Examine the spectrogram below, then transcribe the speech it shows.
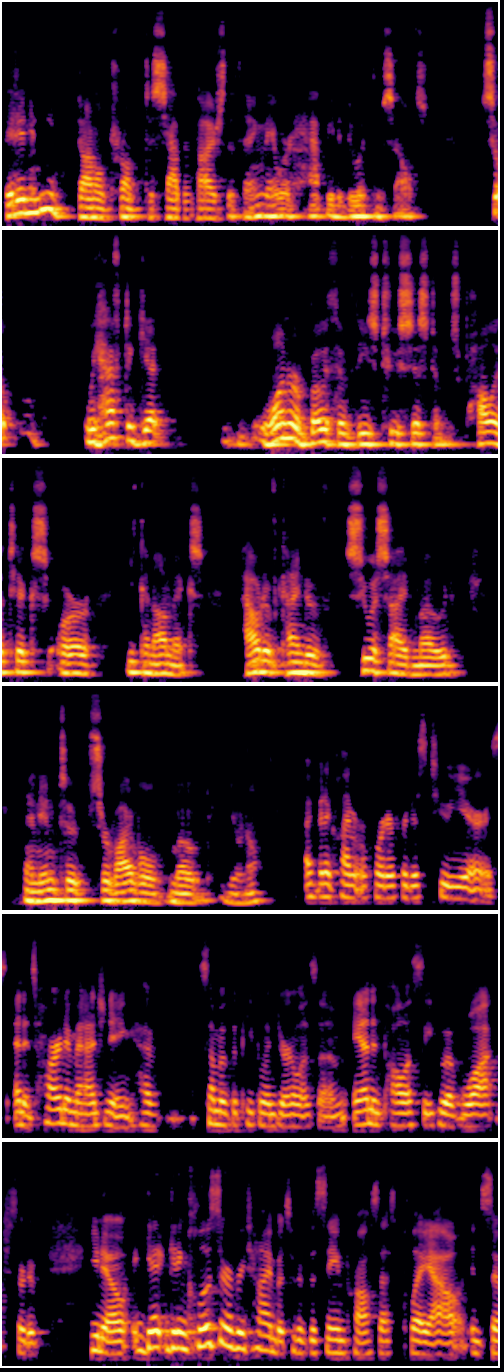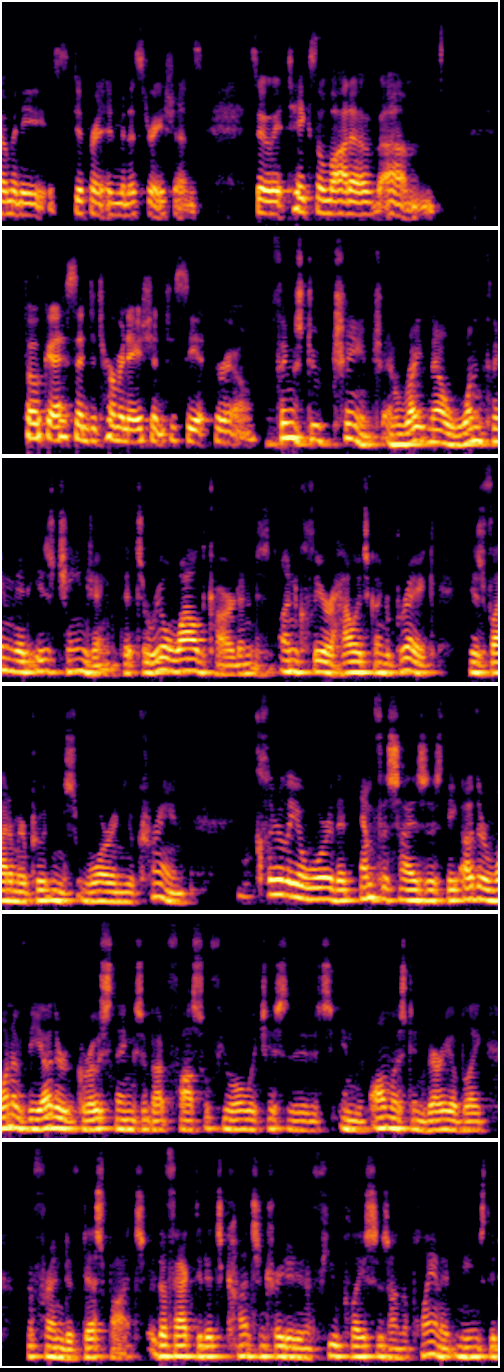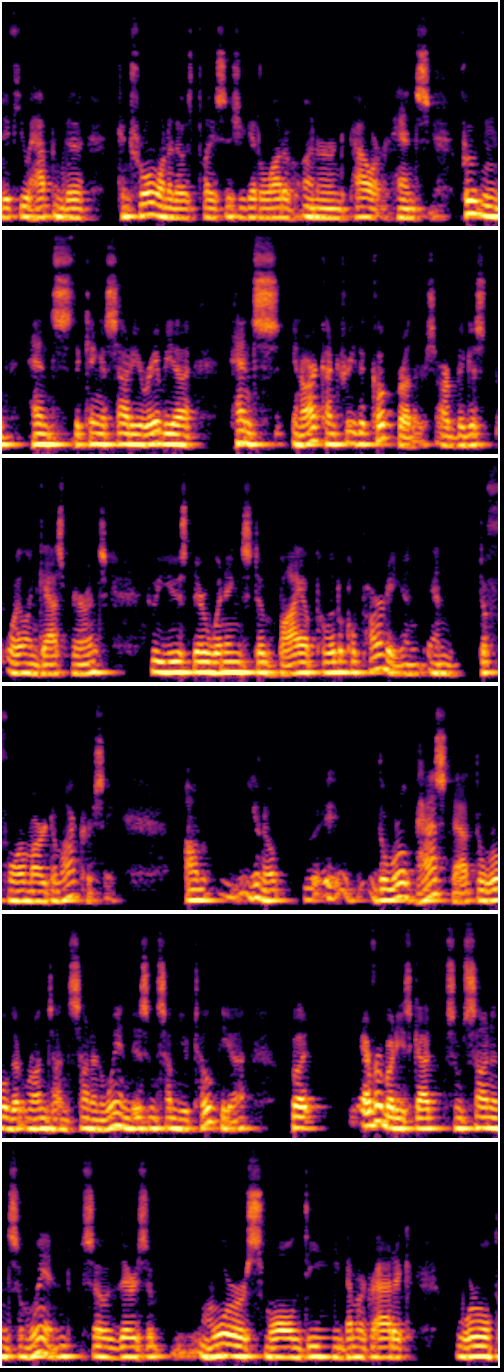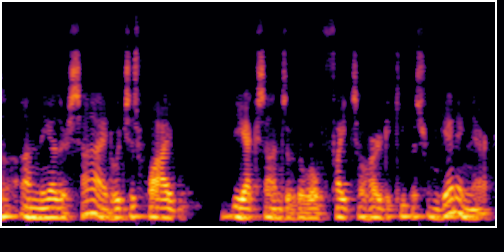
They didn't need Donald Trump to sabotage the thing. They were happy to do it themselves. So we have to get one or both of these two systems, politics or economics, out of kind of suicide mode and into survival mode, you know? I've been a climate reporter for just two years, and it's hard imagining have some of the people in journalism and in policy who have watched sort of, you know, get, getting closer every time, but sort of the same process play out in so many different administrations. So it takes a lot of um, focus and determination to see it through. Things do change. And right now, one thing that is changing that's a real wild card and it's unclear how it's going to break is Vladimir Putin's war in Ukraine. Clearly a war that emphasizes the other one of the other gross things about fossil fuel, which is that it's in, almost invariably the friend of despots. The fact that it's concentrated in a few places on the planet means that if you happen to control one of those places, you get a lot of unearned power. Hence Putin, hence the King of Saudi Arabia, hence in our country, the Koch brothers, our biggest oil and gas barons, who used their winnings to buy a political party and, and deform our democracy. Um, you know, the world past that, the world that runs on sun and wind, isn't some utopia, but everybody's got some sun and some wind. So there's a more small d democratic world on the other side, which is why the Exxons of the world fight so hard to keep us from getting there.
